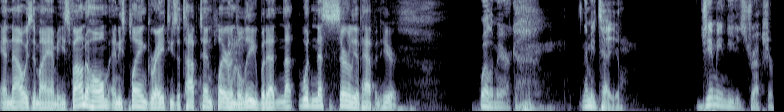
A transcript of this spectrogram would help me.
And now he's in Miami. He's found a home and he's playing great. He's a top 10 player in the mm-hmm. league, but that not, wouldn't necessarily have happened here. Well, America, let me tell you, Jimmy needed structure.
